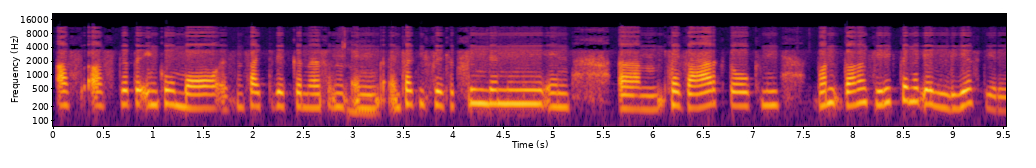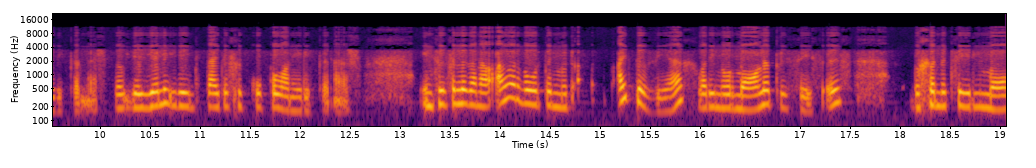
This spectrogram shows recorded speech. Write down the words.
as as dit 'n enkel ma is en sy twee kinders en en en sy het nie vreeslik vriende nie en ehm um, sy werk dalk nie dan dan is hierdie kinder jy leef deur hierdie kinders. Nou jou hele identiteit is gekoppel aan hierdie kinders. En soos hulle dan nou ouer word en moet uitbeweeg wat die normale proses is, begin dit vir hierdie ma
